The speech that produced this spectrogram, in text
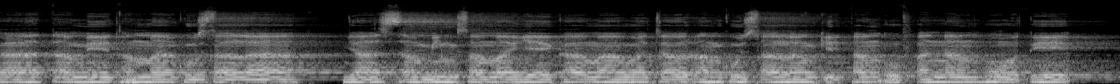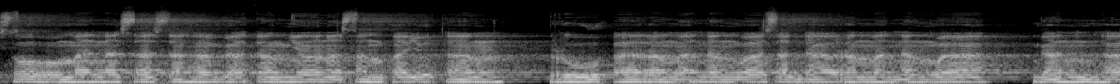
กาตเมธรรมะกุศลยัสสมิงสมัยเยกามาวจารังกุศลังกิตังอุปนังโหติโสมนัสสะสหกตังญาณสัมปยุตังรูปารมณังวาสัดดารมณังวากันธา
